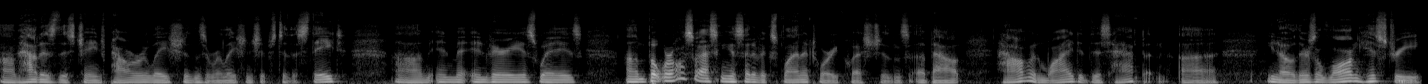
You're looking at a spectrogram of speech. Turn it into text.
um, how does this change power relations and relationships to the state um, in, in various ways. Um, but we're also asking a set of explanatory questions about how and why did this happen. Uh, you know, there's a long history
